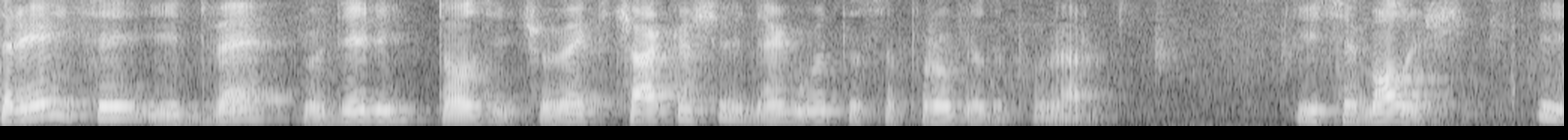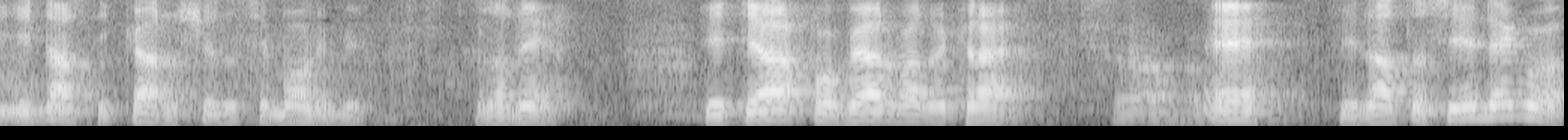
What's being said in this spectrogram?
32 години този човек чакаше неговата съпруга да повярва. И се молиш. И, и нас ни караше да се молим за нея. И тя повярва накрая. Е, вината си е негова,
